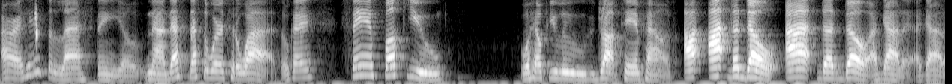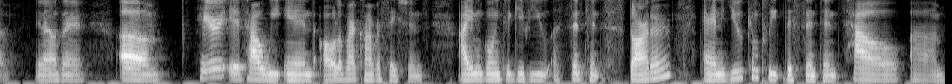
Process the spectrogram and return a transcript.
All right, here's the last thing, yo. Now that's that's the word to the wise, okay? Saying fuck you will help you lose, drop ten pounds. I at the dough. At the dough. I got it. I got him. You know what I'm saying? Um, here is how we end all of our conversations. I am going to give you a sentence starter, and you complete this sentence how um,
